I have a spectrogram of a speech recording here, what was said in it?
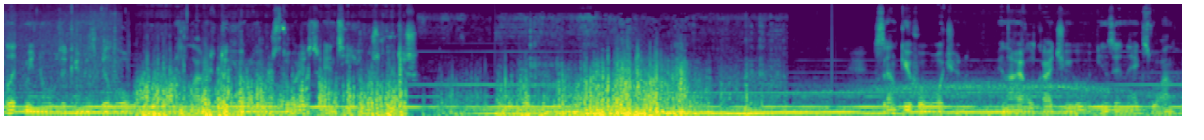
Let me know in the comments below and love to hear your stories and see your footage. Thank you for watching and I'll catch you in the next one.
